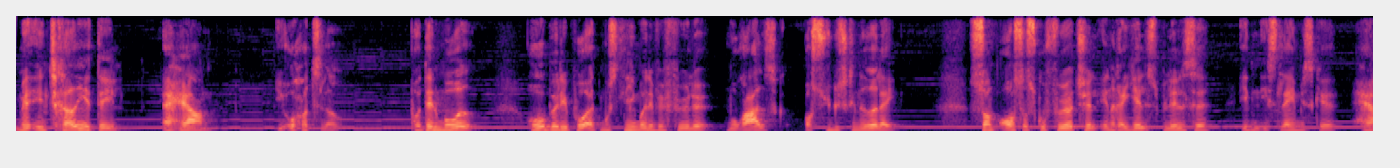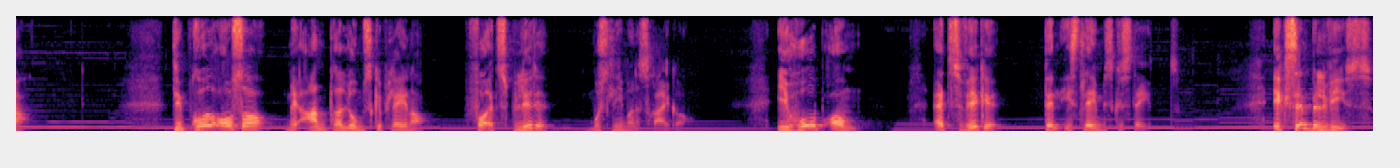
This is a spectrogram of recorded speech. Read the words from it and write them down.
med en tredjedel af herren i Uhudslaget. På den måde håbede de på, at muslimerne ville føle moralsk og psykisk nederlag, som også skulle føre til en reel splittelse i den islamiske hær. De prøvede også med andre lumske planer for at splitte muslimernes rækker, i håb om at svække den islamiske stat. Eksempelvis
